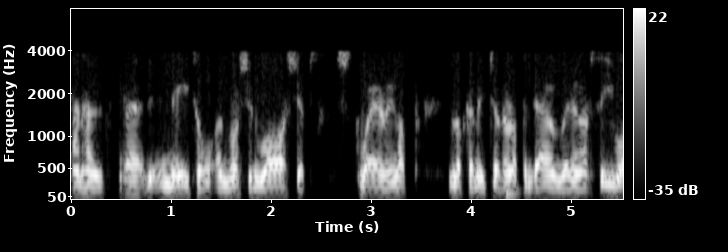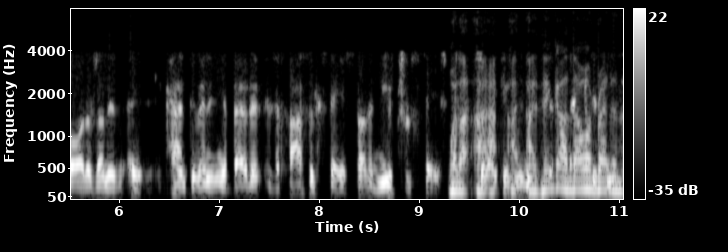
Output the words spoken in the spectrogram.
and has uh, NATO and Russian warships squaring up looking each other up and down within our sea waters and is, can't do anything about it is a facile state. It's not a neutral state. Well, I, so I, I think, I, I think on that one, Brendan,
